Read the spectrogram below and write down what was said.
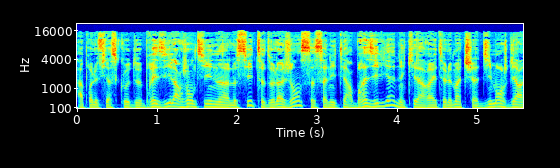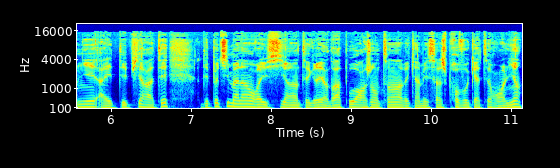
Après le fiasco de Brésil-Argentine, le site de l'agence sanitaire brésilienne qui a arrêté le match dimanche dernier a été piraté. Des petits malins ont réussi à intégrer un drapeau argentin avec un message provocateur en lien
